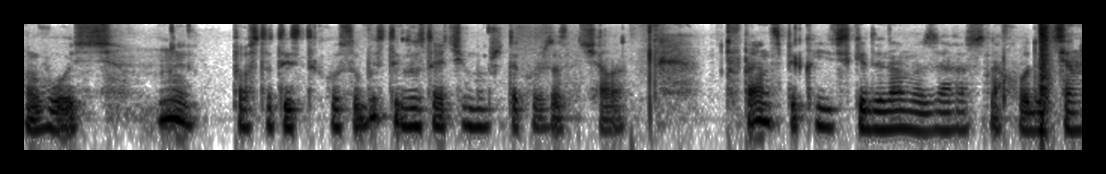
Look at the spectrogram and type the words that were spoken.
Ось. Ну про статистику особистих зустрічей ми вже також зазначали. В принципі, київське Динамо зараз знаходиться.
